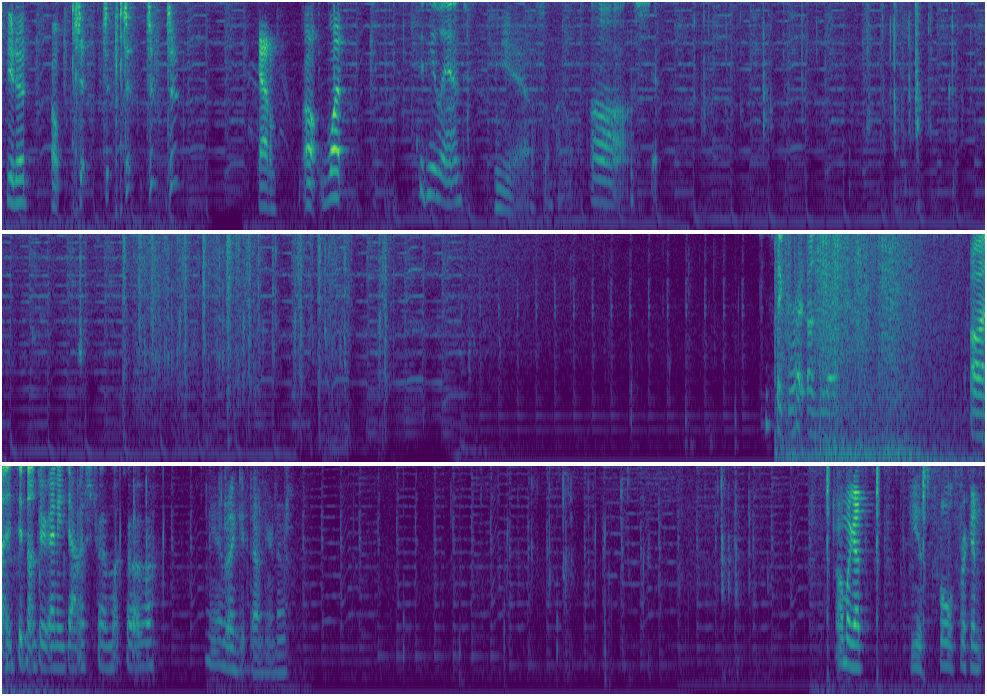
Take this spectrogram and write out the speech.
See you, dude. Oh shit! Shit! Shit! Shit! shit. Got him. Oh what? Did he land? Yeah, somehow. Oh, shit. Like right under that. Uh, it did not do any damage to him whatsoever. Yeah, but I can get down here now. Oh my god. He is full frickin'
